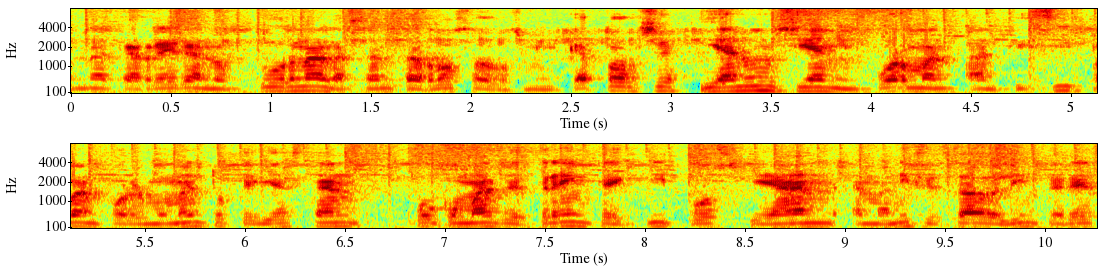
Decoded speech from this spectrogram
una carrera nocturna, la Santa Rosa 2014, y anuncian, informan, anticipan por el momento que ya están poco más de 30 equipos que han manifestado el interés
